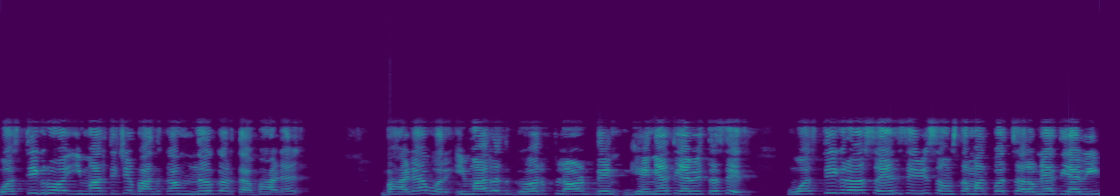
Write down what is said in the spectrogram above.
वसतिगृह इमारतीचे बांधकाम न करता भाड्या भाड्यावर इमारत घर प्लॉट घेण्यात यावे तसेच वसतिगृह स्वयंसेवी संस्थामार्फत चालवण्यात यावी.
